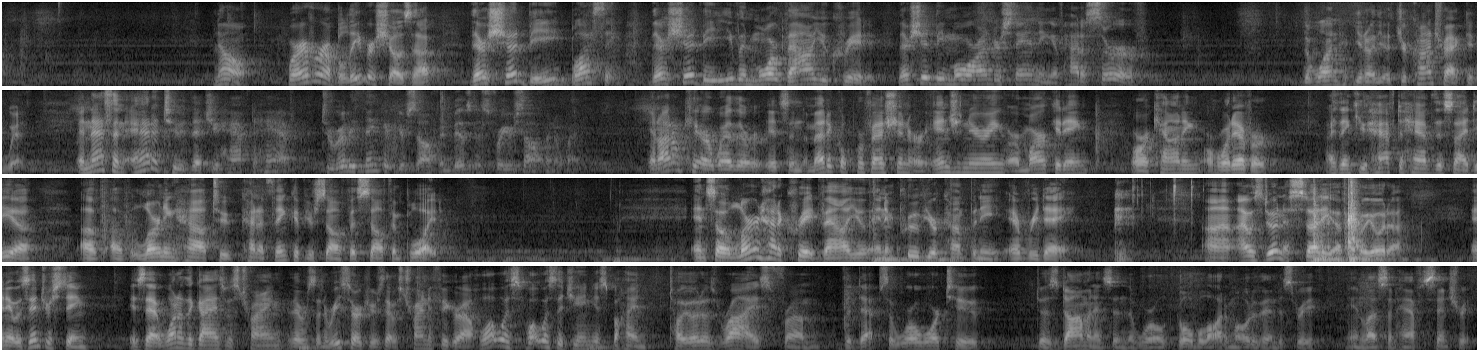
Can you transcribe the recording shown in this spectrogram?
No. Wherever a believer shows up, there should be blessing. There should be even more value created. There should be more understanding of how to serve the one you know that you're contracted with. And that's an attitude that you have to have to really think of yourself in business for yourself in a way. And I don't care whether it's in the medical profession or engineering or marketing or accounting or whatever. I think you have to have this idea of, of learning how to kind of think of yourself as self employed. And so learn how to create value and improve your company every day. uh, I was doing a study of Toyota, and it was interesting is that one of the guys was trying, there was some researchers that was trying to figure out what was, what was the genius behind Toyota's rise from the depths of World War II to its dominance in the world, global automotive industry in less than half a century.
